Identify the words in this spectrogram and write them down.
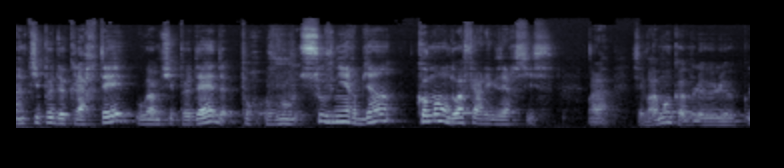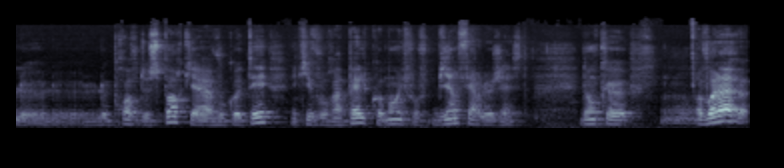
un petit peu de clarté ou un petit peu d'aide pour vous souvenir bien comment on doit faire l'exercice. Voilà, c'est vraiment comme le, le, le, le, prof de sport qui est à vos côtés et qui vous rappelle comment il faut bien faire le geste. Donc euh, voilà,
